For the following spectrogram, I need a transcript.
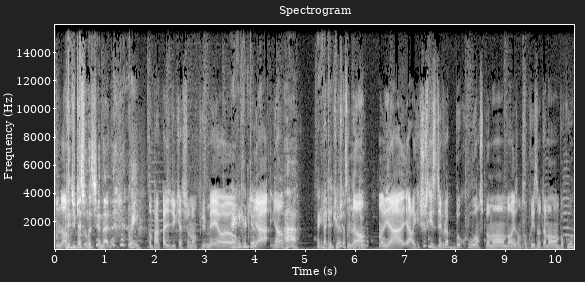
non, L'éducation nationale. On parle pas d'éducation non plus, mais euh, L'agriculture Il y a, il y a un Ah L'agriculture, c'est pas non, il y a alors, il y a quelque chose qui se développe beaucoup en ce moment dans les entreprises, notamment beaucoup.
